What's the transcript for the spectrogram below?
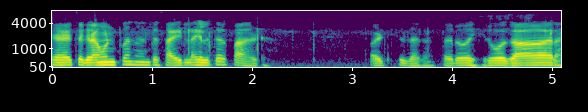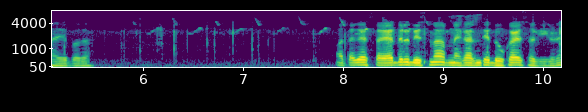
खेळायचं ग्राउंड पण आणि त्या साईडला गेलं तर पार्ट पार्टीची जागा. सर्व हिरवगार आहे बघा. आता काय सह्याद्री दिसणार नाही कारण ते धोका आहे सगळीकडे.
